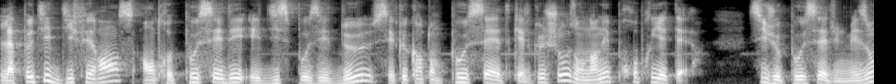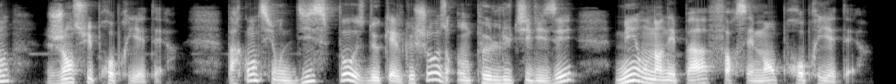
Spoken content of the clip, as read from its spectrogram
La petite différence entre posséder et disposer de, c'est que quand on possède quelque chose, on en est propriétaire. Si je possède une maison, j'en suis propriétaire. Par contre, si on dispose de quelque chose, on peut l'utiliser, mais on n'en est pas forcément propriétaire.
